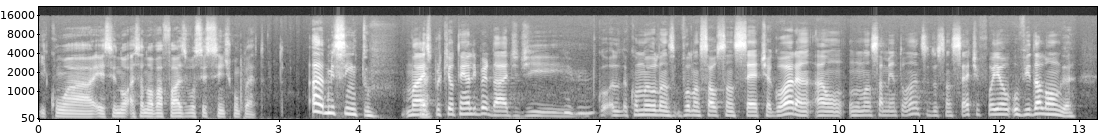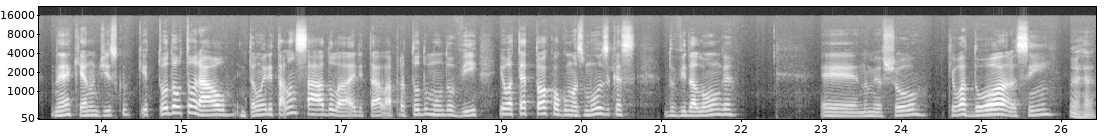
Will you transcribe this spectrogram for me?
e com a, esse essa nova fase, você se sente completo. Ah, me sinto. Mas É. porque eu tenho a liberdade de. co- Como eu lan- vou lançar o Sunset agora, há um, um lançamento antes do Sunset foi o o Vida Longa, né? Que era um disco que é todo autoral. Então ele tá lançado lá, ele tá lá para todo mundo ouvir. Eu até toco algumas músicas do Vida Longa eh, no meu show, que eu adoro, assim. Aham.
